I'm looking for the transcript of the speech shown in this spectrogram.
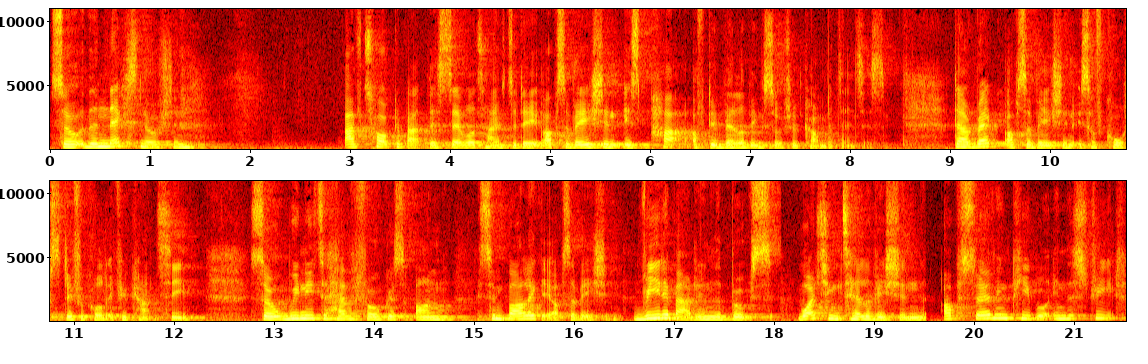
So, the next notion, I've talked about this several times today. Observation is part of developing social competences. Direct observation is, of course, difficult if you can't see. So, we need to have a focus on symbolic observation. Read about it in the books, watching television, observing people in the street.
